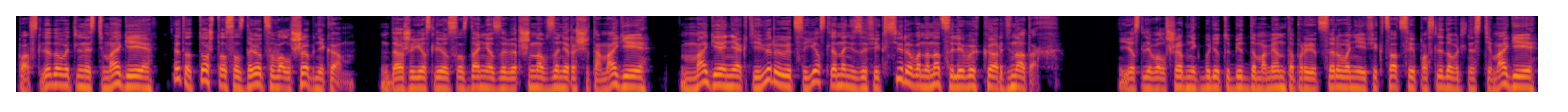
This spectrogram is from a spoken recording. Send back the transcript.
Последовательность магии — это то, что создается волшебником. Даже если ее создание завершено в зоне расчета магии, магия не активируется, если она не зафиксирована на целевых координатах. Если волшебник будет убит до момента проецирования и фиксации последовательности магии,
